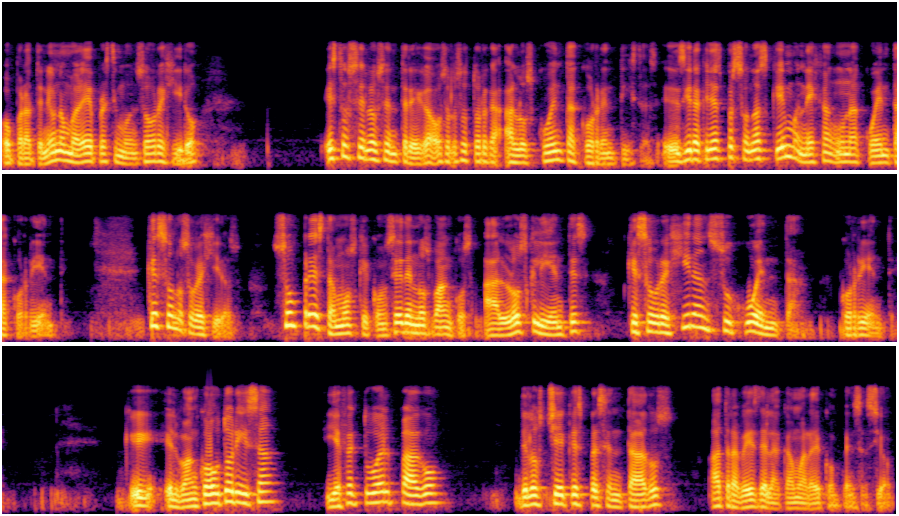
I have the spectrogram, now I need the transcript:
o para tener una modalidad de préstamo en sobregiro, esto se los entrega o se los otorga a los cuentacorrentistas, es decir, aquellas personas que manejan una cuenta corriente. ¿Qué son los sobregiros? Son préstamos que conceden los bancos a los clientes que sobregiran su cuenta corriente, que el banco autoriza y efectúa el pago de los cheques presentados a través de la Cámara de Compensación.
